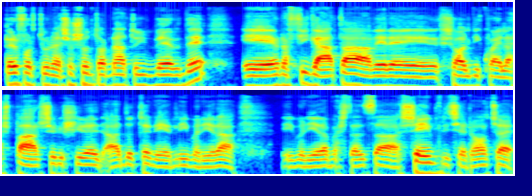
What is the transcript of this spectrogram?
per fortuna adesso sono tornato in verde e è una figata avere soldi qua e là sparsi riuscire ad ottenerli in maniera in maniera abbastanza semplice, no? Cioè,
